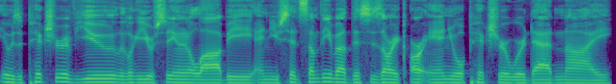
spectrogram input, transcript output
It was a picture of you, look like you were sitting in a lobby, and you said something about this is our our annual picture where Dad and I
